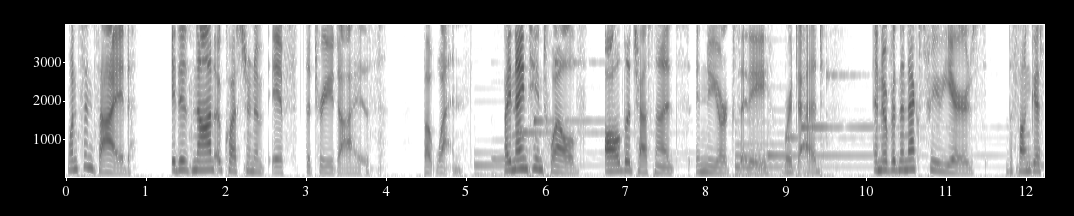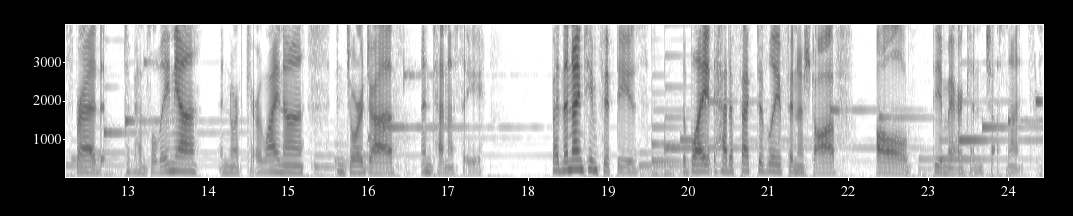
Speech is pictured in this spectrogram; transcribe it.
Once inside, it is not a question of if the tree dies, but when. By 1912, all the chestnuts in New York City were dead, and over the next few years, the fungus spread to Pennsylvania and North Carolina and Georgia and Tennessee. By the 1950s, the blight had effectively finished off all the American chestnuts.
